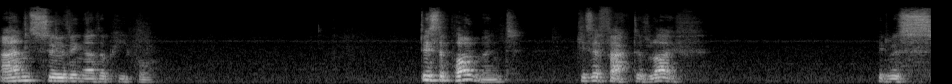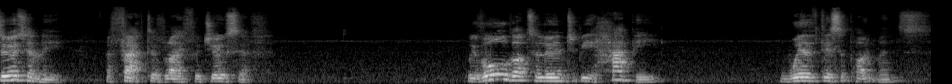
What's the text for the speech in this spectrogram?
and serving other people. Disappointment is a fact of life. It was certainly a fact of life for Joseph. We've all got to learn to be happy with disappointments.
